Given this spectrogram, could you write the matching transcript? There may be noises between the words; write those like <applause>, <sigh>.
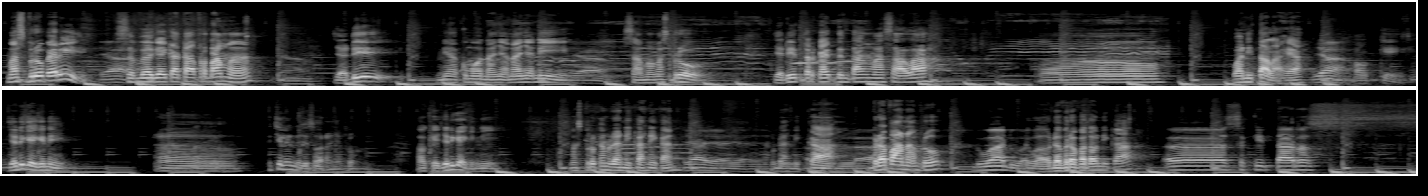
Mas Bro Ferry Ya. sebagai kakak pertama. Ya. Jadi ini aku mau nanya-nanya nih Ya. sama Mas Bro. Jadi terkait tentang masalah eh, wanita lah ya. Ya. Oke, jadi kayak gini. Eh, kecilin aja suaranya, bro. Oke, jadi kayak gini. Mas bro kan udah nikah nih kan? Ya, ya, ya, ya. Udah nikah. Berapa anak bro? Dua, dua. Dua. Udah berapa tahun nikah? Eh, sekitar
